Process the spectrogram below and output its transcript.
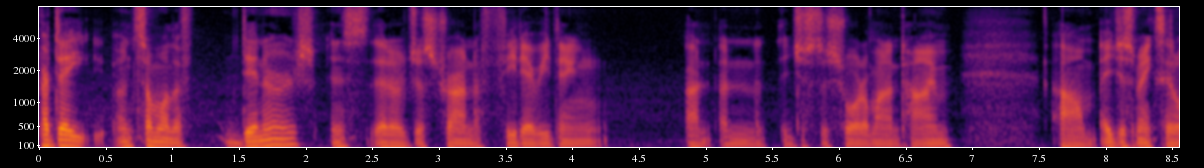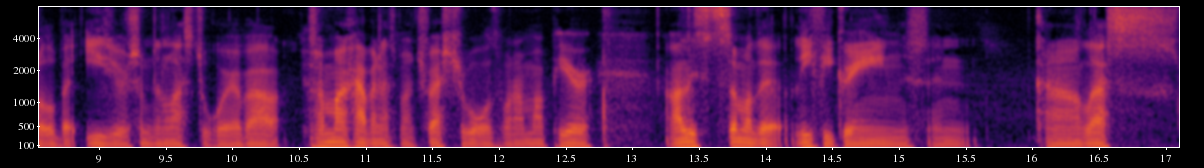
partake on some of the dinners instead of just trying to feed everything and just a short amount of time. Um, it just makes it a little bit easier, something less to worry about. Because I'm not having as much vegetables when I'm up here. At least some of the leafy greens and kind of less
